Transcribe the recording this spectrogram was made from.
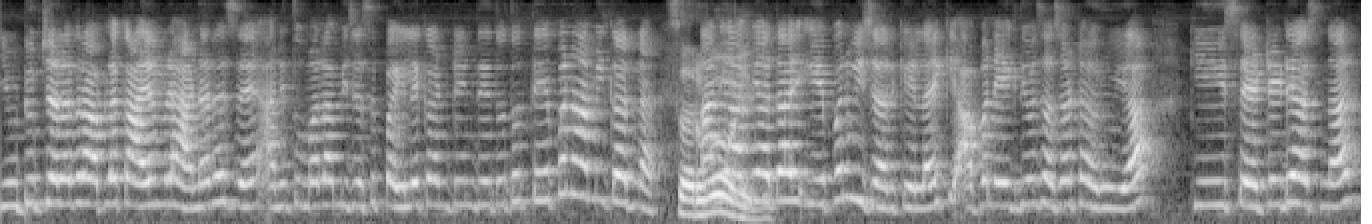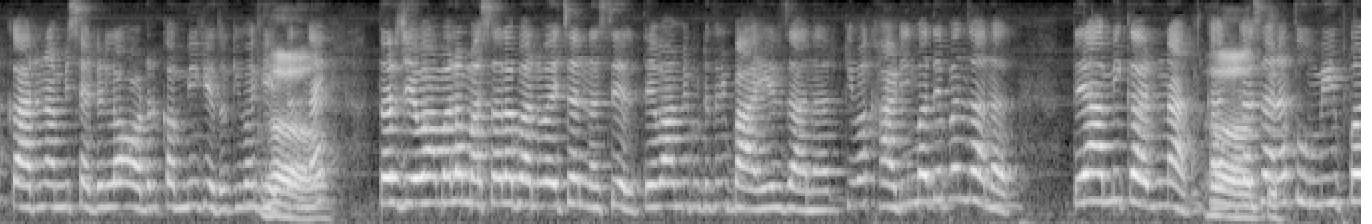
युट्यूब चॅनल तर आपला कायम राहणारच आहे आणि तुम्हाला आम्ही जसं पहिले कंटेंट देत होतो ते पण आम्ही करणार सर्व आणि होईल. आम्ही आता हे पण विचार केलाय की आपण एक दिवस असा ठरवूया की सॅटर्डे असणार कारण आम्ही सॅटर्डेला ऑर्डर कमी घेतो किंवा हा. घेतच नाही तर जेव्हा आम्हाला मसाला बनवायचा नसेल तेव्हा आम्ही कुठेतरी बाहेर जाणार किंवा खाडीमध्ये पण जाणार ते आम्ही करणार. हा, कारण कसं आहे ते- ना तुम्ही पण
